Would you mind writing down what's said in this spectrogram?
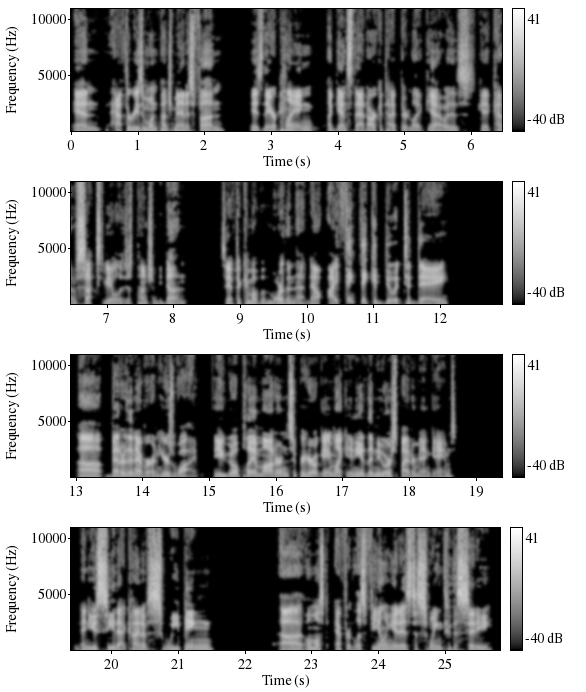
And half the reason One Punch Man is fun is they are playing against that archetype. They're like, yeah, well, it's, it kind of sucks to be able to just punch and be done. So you have to come up with more than that. Now, I think they could do it today uh, better than ever. And here's why. You go play a modern superhero game like any of the newer Spider Man games, and you see that kind of sweeping, uh, almost effortless feeling it is to swing through the city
